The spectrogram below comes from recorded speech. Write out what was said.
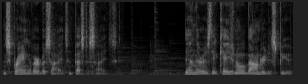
and spraying of herbicides and pesticides. Then there is the occasional boundary dispute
